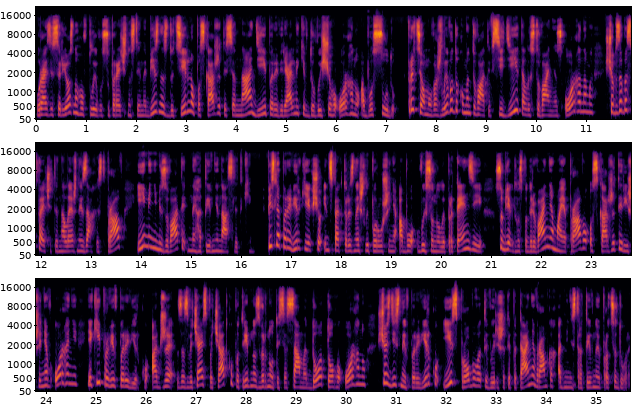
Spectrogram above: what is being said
У разі серйозного впливу суперечностей на бізнес доцільно поскаржитися на дії перевіряльників до вищого органу або суду. При цьому важливо документувати всі дії та листування з органами, щоб забезпечити належний захист прав і мінімізувати негативні наслідки. Після перевірки, якщо інспектори знайшли порушення або висунули претензії, суб'єкт господарювання має право оскаржити рішення в органі, який провів перевірку, адже зазвичай спочатку потрібно звернутися саме до того органу, що здійснив перевірку, і спробувати вирішити питання в рамках адміністративної процедури.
